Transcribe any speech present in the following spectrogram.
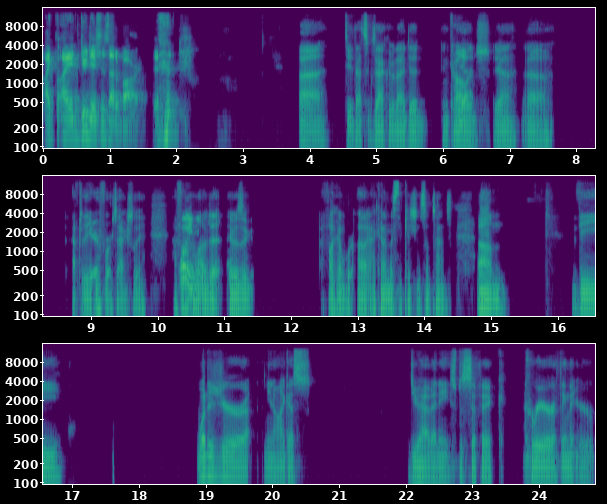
i i do dishes at a bar. Uh dude that's exactly what i did in college. Yeah, yeah. uh after the air force actually. I fucking oh, loved it. It was a I fucking uh, i kind of miss the kitchen sometimes. Um the what is your you know i guess do you have any specific career or thing that you're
